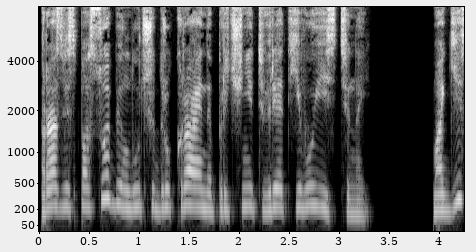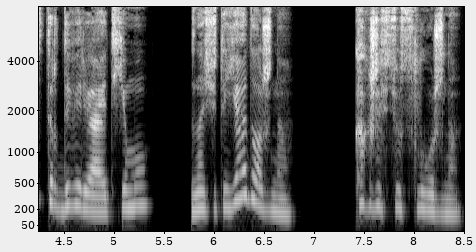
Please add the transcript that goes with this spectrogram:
Разве способен лучший друг Райана причинить вред его истиной? Магистр доверяет ему, значит, и я должна? Как же все сложно.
